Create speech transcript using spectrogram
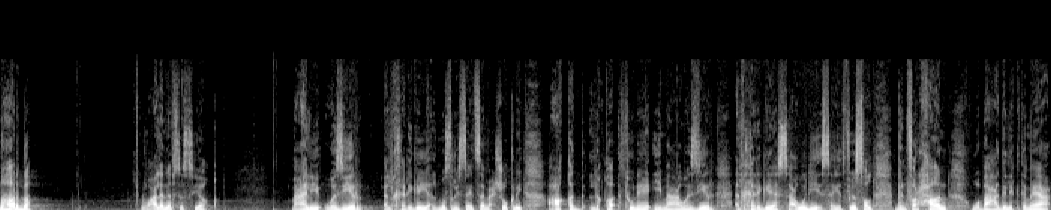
النهارده وعلى نفس السياق معالي وزير الخارجية المصري السيد سامح شكري عقد لقاء ثنائي مع وزير الخارجية السعودي السيد فيصل بن فرحان وبعد الاجتماع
